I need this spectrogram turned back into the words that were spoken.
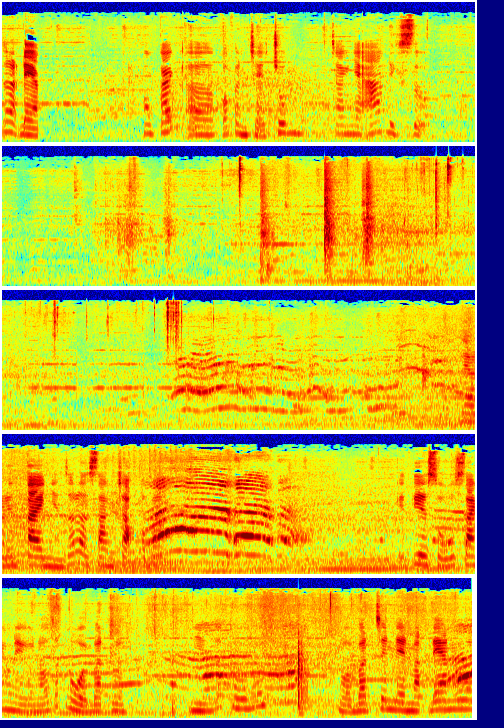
rất là đẹp. Phong cách uh, có phần trẻ trung trang nhã lịch sự. Tay nhìn rất là sang trọng các bác cái tia số xanh này của nó rất nổi bật rồi. Nhìn rất thu hút. Nổi bật trên nền mặt đen luôn.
